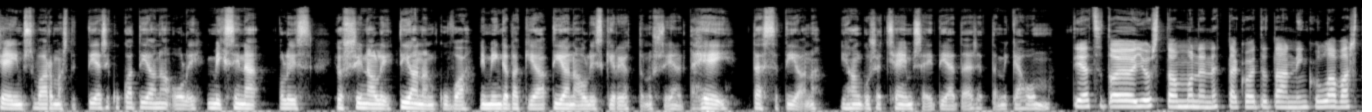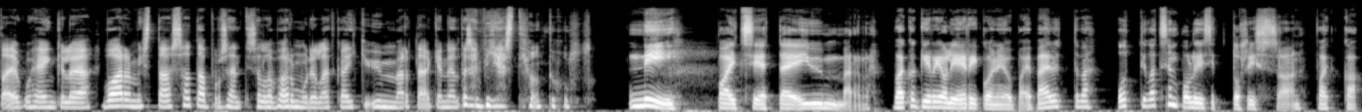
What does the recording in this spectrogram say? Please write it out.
James varmasti tiesi, kuka Tiana oli. Miksi siinä olisi, jos siinä oli Tianan kuva, niin minkä takia Tiana olisi kirjoittanut siihen, että hei, tässä Tiana, ihan kuin se James ei tietäisi, että mikä homma. Tiedätkö, toi on just tommonen, että koitetaan niinku lavastaa joku henkilö ja varmistaa sataprosenttisella varmuudella, että kaikki ymmärtää, keneltä se viesti on tullut. Niin, paitsi että ei ymmärrä. Vaikka kirja oli erikoinen jopa epäilyttävä, ottivat sen poliisit tosissaan, vaikka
